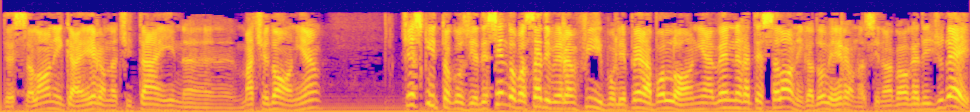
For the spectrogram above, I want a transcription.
Tessalonica era una città in eh, Macedonia, c'è scritto così, ed essendo passati per Anfipoli e per Apollonia, vennero a Tessalonica, dove era una sinagoga dei giudei.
